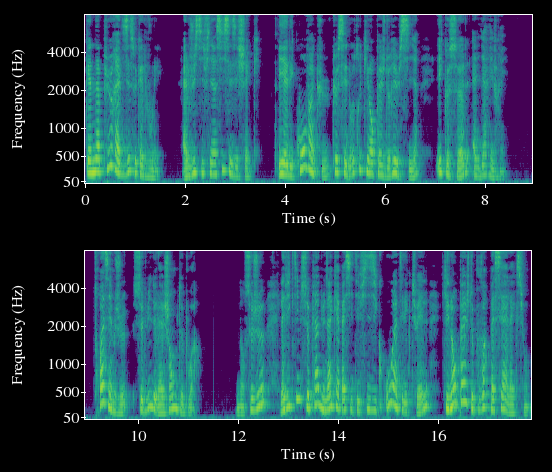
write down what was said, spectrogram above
qu'elle n'a pu réaliser ce qu'elle voulait. Elle justifie ainsi ses échecs. Et elle est convaincue que c'est l'autre qui l'empêche de réussir et que seule elle y arriverait. Troisième jeu, celui de la jambe de bois. Dans ce jeu, la victime se plaint d'une incapacité physique ou intellectuelle qui l'empêche de pouvoir passer à l'action.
